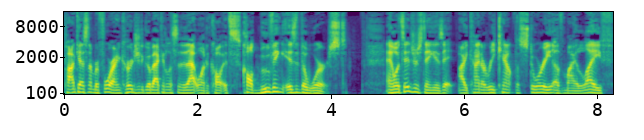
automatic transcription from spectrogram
podcast number four. I encourage you to go back and listen to that one. Call it's called "Moving Is the Worst." And what's interesting is that I kind of recount the story of my life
